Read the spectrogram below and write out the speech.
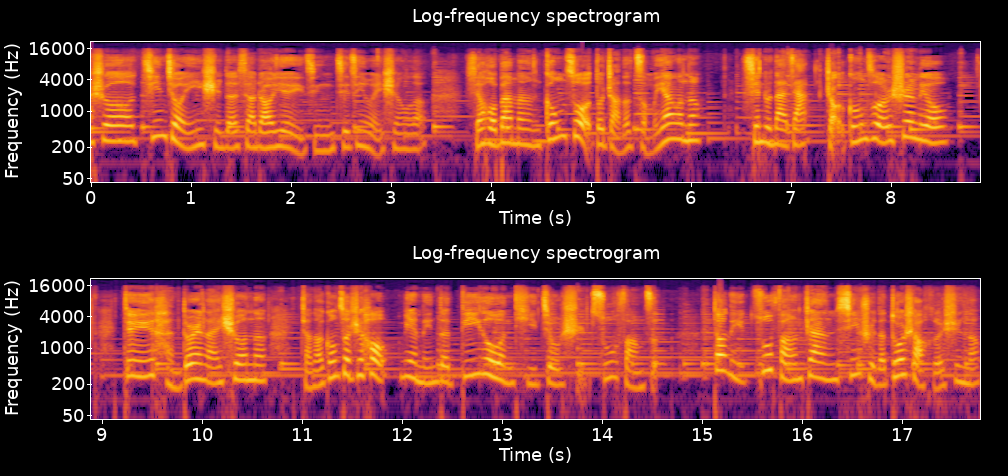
说金九银十的校招月已经接近尾声了，小伙伴们工作都找得怎么样了呢？先祝大家找工作顺利哦。对于很多人来说呢，找到工作之后面临的第一个问题就是租房子，到底租房占薪水的多少合适呢？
